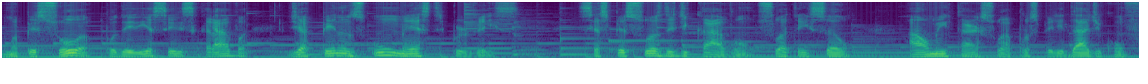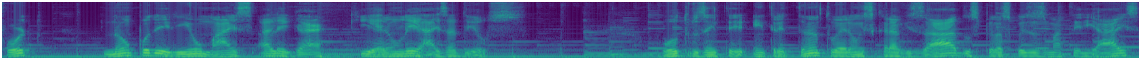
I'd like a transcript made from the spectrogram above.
Uma pessoa poderia ser escrava de apenas um mestre por vez. Se as pessoas dedicavam sua atenção a aumentar sua prosperidade e conforto, não poderiam mais alegar que eram leais a Deus. Outros, entretanto, eram escravizados pelas coisas materiais,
